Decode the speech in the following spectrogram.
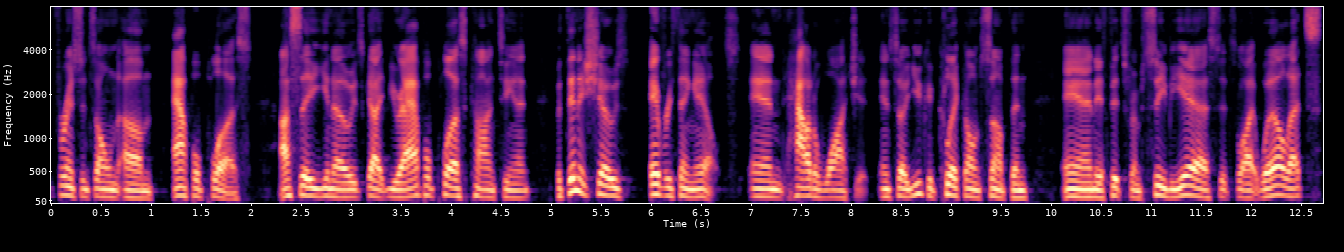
for instance on um, Apple Plus, I see you know it's got your Apple Plus content, but then it shows everything else and how to watch it, and so you could click on something, and if it's from CBS, it's like, well, that's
